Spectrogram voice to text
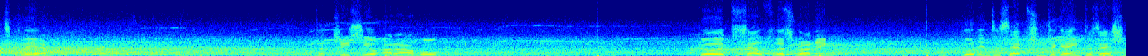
It's clear. Patricio Araujo. Good selfless running. A good interception to gain possession.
